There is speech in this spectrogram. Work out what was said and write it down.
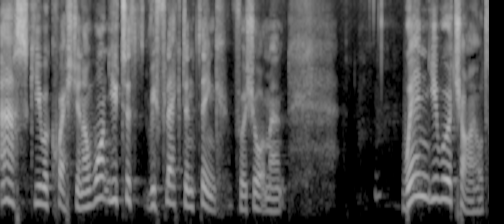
ask you a question. I want you to th- reflect and think for a short amount. When you were a child,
